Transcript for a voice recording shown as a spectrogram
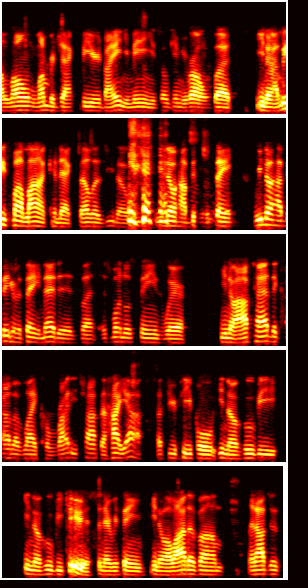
a long lumberjack beard by any means don't get me wrong. But you know at least my line connects fellas. You know we, we know how big of a thing we know how big of a thing that is. But it's one of those things where you know i've had to kind of like karate chop and hiya a few people you know who be you know, who be curious and everything. You know, a lot of um and I'll just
